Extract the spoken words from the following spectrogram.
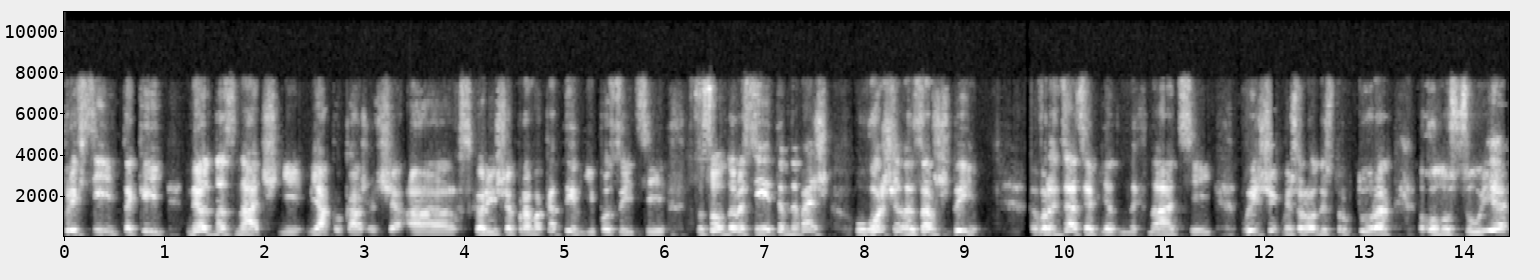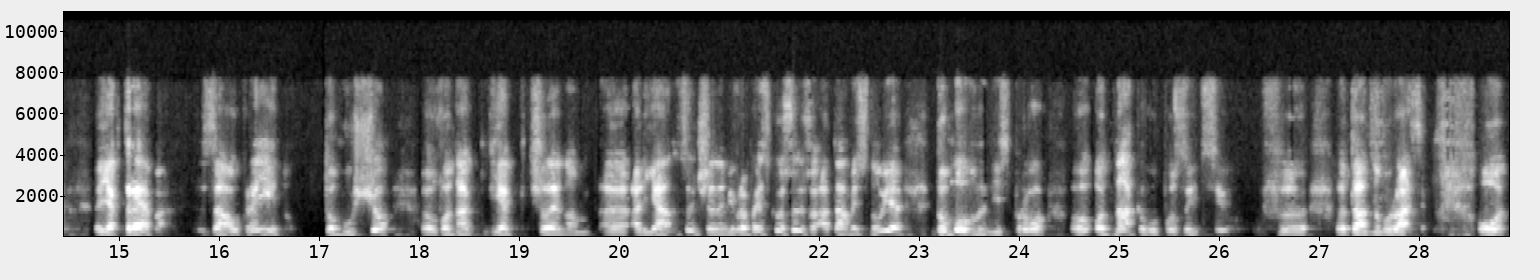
при всій такій неоднозначній, м'яко кажучи, а скоріше провокативній позиції стосовно Росії, тим не менш, Угорщина завжди в Організації Об'єднаних Націй, в інших міжнародних структурах голосує як треба за Україну, тому що вона є членом е, альянсу, членом Європейського союзу, а там існує домовленість про однакову позицію в е, даному разі. От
